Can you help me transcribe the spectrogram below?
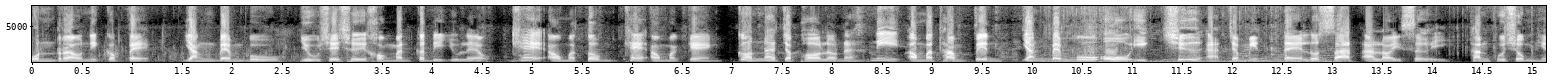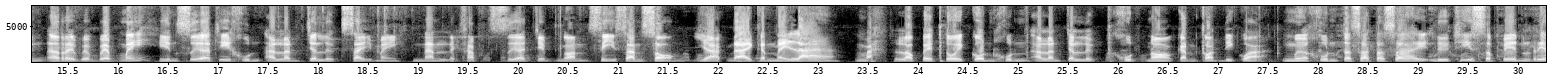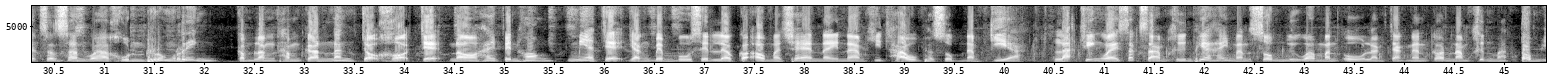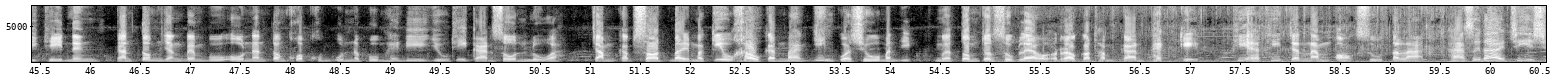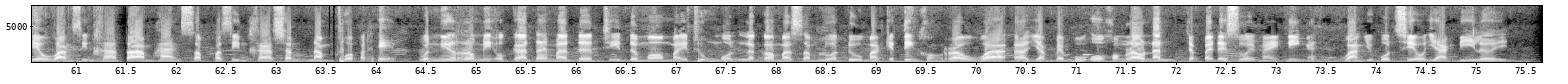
คนเรานี่ก็แปลกยังแบมบูอยู่เฉยๆของมันก็ดีอยู่แล้ว แค่เอามาต้ม แค่เอามาแกง ก็น่าจะพอแล้วนะ นี่เอามาทำเป็นยังแบมบูโออีกชื่ออาจจะเหม็นแต่รสชาติอร่อยเสย ท่านผู้ชมเห็นอะไรแวบๆไหม เห็นเสื้อที่คุณอลันเจลึกใส่ไหม นั่นแหละครับ เสื้อเจ็บง่อนซีซั่น2อยากได้กันไหมล่ะ มาเราไปตวยก้นคุณอลันเจลึกขุดหน่อกันก่อนดีกว่า เมื่อคุณตะซาตะไส้หรือที่สเปนเรียกสั้นๆ ว่าคุณรุ่งริ่งกำลังทำการนั่งเจาะเขาะแจะหน่อให้เป็นห้อง เมื่อแจะยังเบมบูเสร็จแล้วก็เอามาแช่ในน้ำขี้เถ้าผสมน้ำเกียร์และทิ้งไว้สัก3คืนเพื่อให้มันส้มหรือว่ามันโอ หลังจากนั้นก็นำขึ้นมาต้มอีกทีหนึ่งการต้มยังแบมบูโอนั้นต้องควบคุมอุณหภูมิให้ดีอยู่ที่การโซนหลัว จำกับซอสใบมะกิ้วเข้ากันมากยิ่งกว่าชูมันอีก เมื่อต้มจนสุกแล้วเราก็ทำการแพ็กเกจเพื่อที่จะนำออกสู่ตลาด หาซื้อได้ที่เชลวางสินค้าตามห้างสรรพสินค้าชั้นนำทั่วประเทศ วันนี้เรามีโอกาสได้มาเดินที่เดอะมอลล์ใหม่ทุ่งหมด แล้วก็มาสำรวจดูมาร์เก็ตติ้งของเราว่าอ่ายังแบมบูโอของเรานั้นจะไปได้สวยไหมนี่ไง วางอยู่บนเชลฟ์อย่างดีเลย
